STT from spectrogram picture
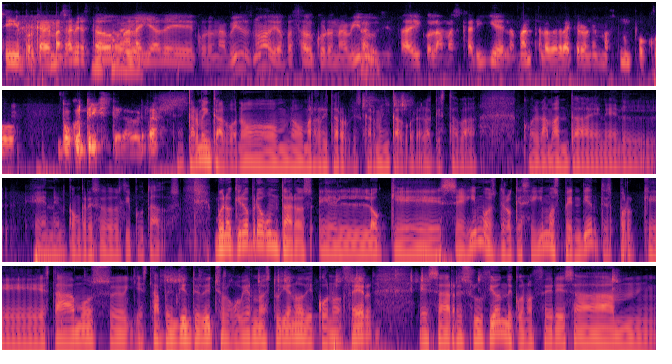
Sí, porque además había estado mal allá de coronavirus, ¿no? Había pasado el coronavirus y está ahí con la mascarilla y la manta. La verdad que era una imagen un poco, un poco triste, la verdad. Carmen Calvo, no, no Margarita Robles. Carmen Calvo era la que estaba con la manta en el, en el Congreso de los Diputados. Bueno, quiero preguntaros eh, lo que seguimos, de lo que seguimos pendientes, porque estábamos eh, y está pendiente, de hecho, el gobierno asturiano de conocer esa resolución, de conocer esa, mm,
